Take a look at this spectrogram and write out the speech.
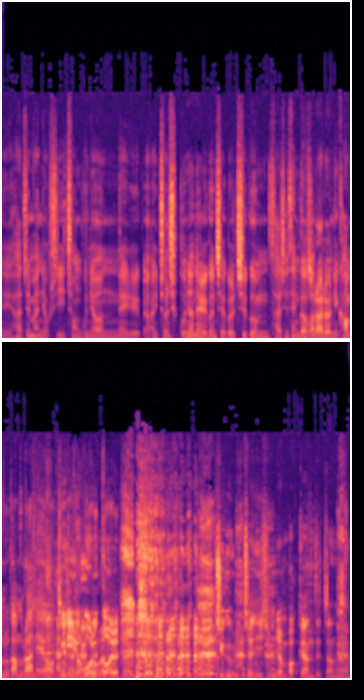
예, 하지만 역시 2009년에 2019년에 읽은 책을 지금 다시 생각을 맞아요. 하려니 가물가물하네요. 미리 읽어올 걸. 네, 지금 2020년밖에 안 됐잖아요.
